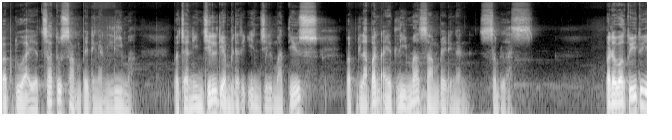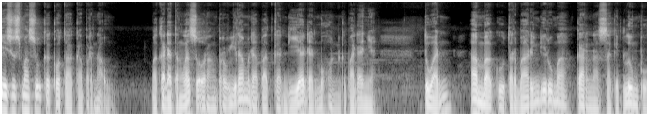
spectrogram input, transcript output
bab 2 ayat 1 sampai dengan 5. Bacaan Injil diambil dari Injil Matius bab 8 ayat 5 sampai dengan 11. Pada waktu itu Yesus masuk ke kota Kapernaum. Maka datanglah seorang perwira mendapatkan dia dan mohon kepadanya, Tuan, hambaku terbaring di rumah karena sakit lumpuh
